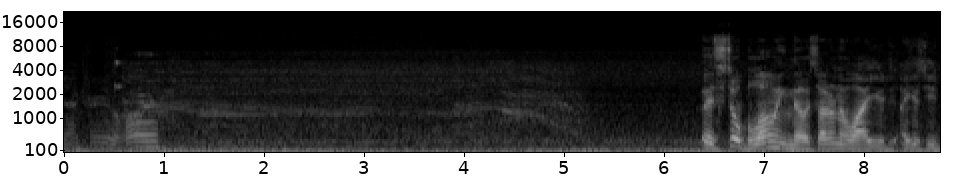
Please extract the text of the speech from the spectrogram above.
the wire. It's still blowing though, so I don't know why you. I guess you.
